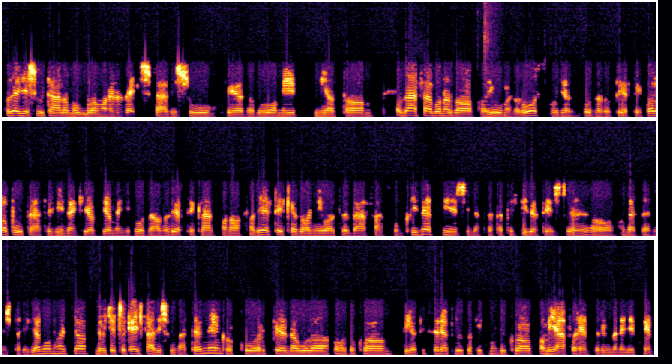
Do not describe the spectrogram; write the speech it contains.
az Egyesült Államokban van ez az egyfázisú példadó, ami miatt a, az áfában az a, a jó meg a rossz, hogy az hozzáadott érték alapú, tehát hogy mindenki, aki amennyit hozzá az értékláncban az értékhez, annyival több áfát fog fizetni, és illetve tehát, hogy fizetést a, a beszerzés pedig levonhatja. De hogyha csak egy fázisúvá tennénk, akkor például a, azok a piaci szereplők, akik mondjuk a, a mi áfa rendszerünkben egyébként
